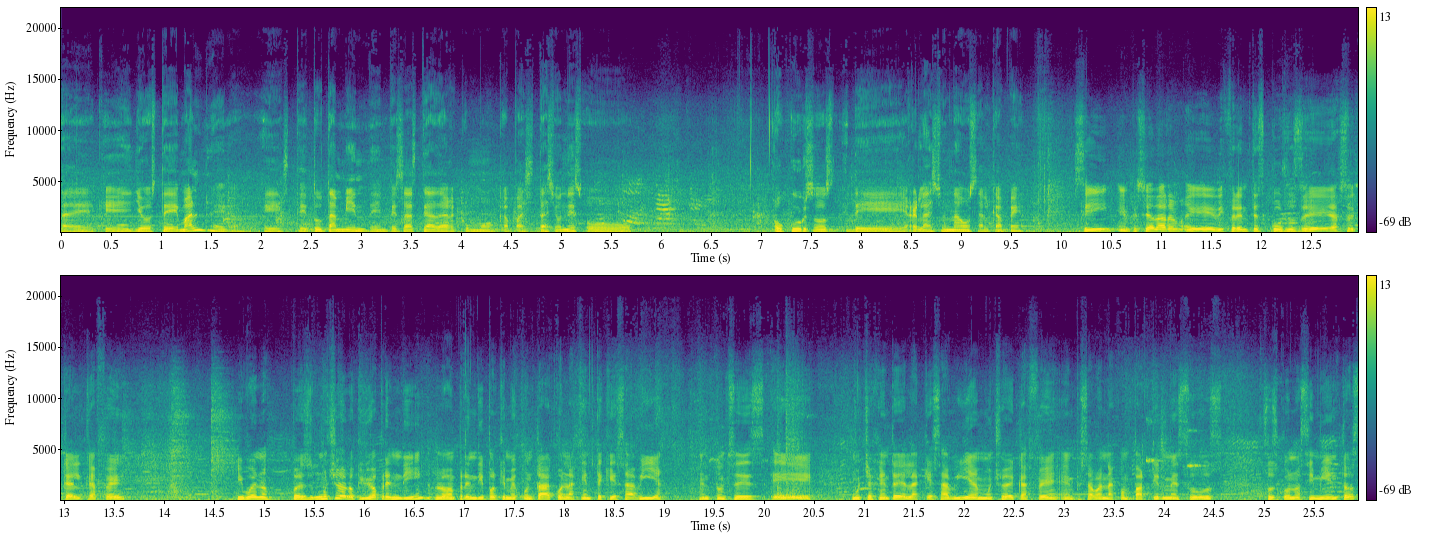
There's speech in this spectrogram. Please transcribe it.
eh, que yo esté mal, eh, este, tú también empezaste a dar como capacitaciones o, o cursos de, relacionados al café. Sí, empecé a dar eh, diferentes cursos de acerca del café. Y bueno, pues mucho de lo que yo aprendí, lo aprendí porque me contaba con la gente que sabía. Entonces, eh, mucha gente de la que sabía mucho de café empezaban a compartirme sus, sus conocimientos.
